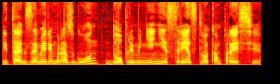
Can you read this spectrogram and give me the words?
Итак, замерим разгон до применения средства компрессии.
